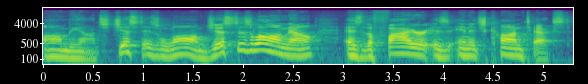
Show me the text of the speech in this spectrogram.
ambiance, just as long, just as long now as the fire is in its context.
